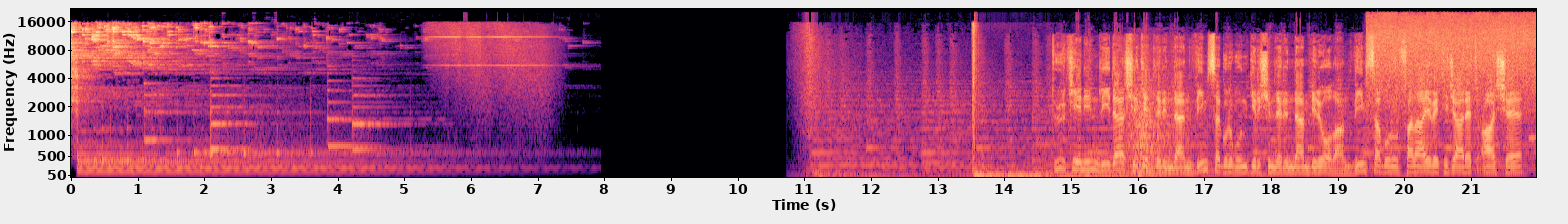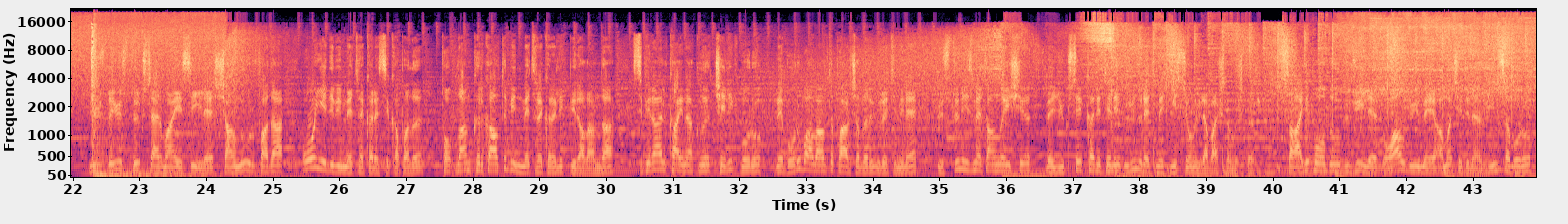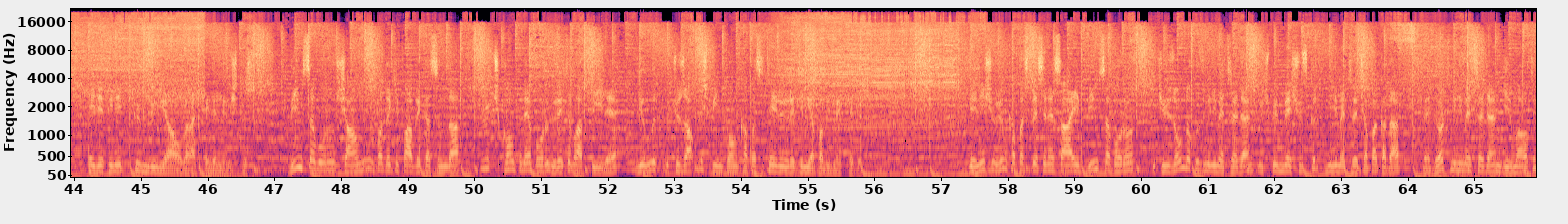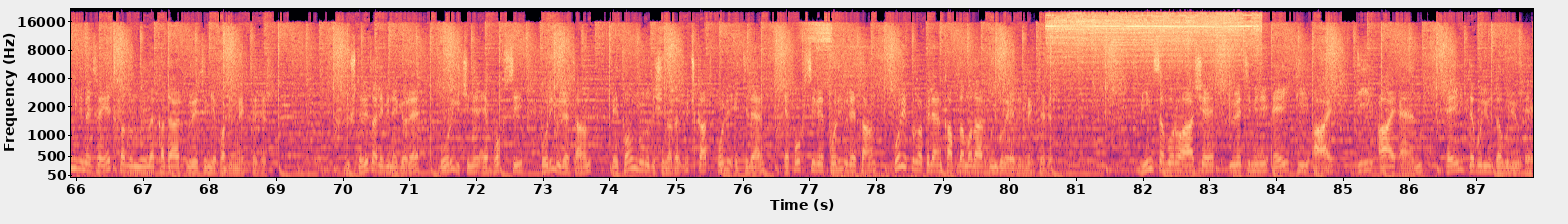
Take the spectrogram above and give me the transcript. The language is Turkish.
Türkiye'nin lider şirketlerinden Vimsa Grubun girişimlerinden biri olan Vimsa Boru Sanayi ve Ticaret AŞ, %100 Türk sermayesi ile Şanlıurfa'da 17 bin metrekaresi kapalı, toplam 46 bin metrekarelik bir alanda spiral kaynaklı çelik boru ve boru bağlantı parçaları üretimine üstün hizmet anlayışı ve yüksek kaliteli ürün üretmek misyonuyla başlamıştır. Sahip olduğu gücüyle doğal büyümeye amaç edinen Vimsa Boru, hedefini tüm dünya olarak belirlemiştir. Vimsa Boru, Şanlıurfa'daki fabrikasında 3 komple boru üretim hattı ile yıllık 360 bin ton kapasiteyle üretim yapabilmektedir. Geniş ürün kapasitesine sahip Vimsa boru 219 mm'den 3540 mm çapa kadar ve 4 mm'den 26 mm et kalınlığına kadar üretim yapabilmektedir. Müşteri talebine göre boru içine epoksi, poliüretan, beton boru dışına da 3 kat polietilen, epoksi ve poliüretan, polipropilen kaplamalar uygulayabilmektedir. Vimsa Boru AŞ üretimini API, DIN, AWWA,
